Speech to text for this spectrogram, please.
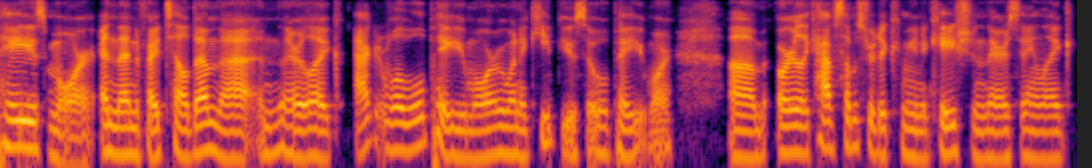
pays more. And then if I tell them that and they're like, well, we'll pay you more. We want to keep you, so we'll pay you more. Um, or like have some sort of communication there saying like,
